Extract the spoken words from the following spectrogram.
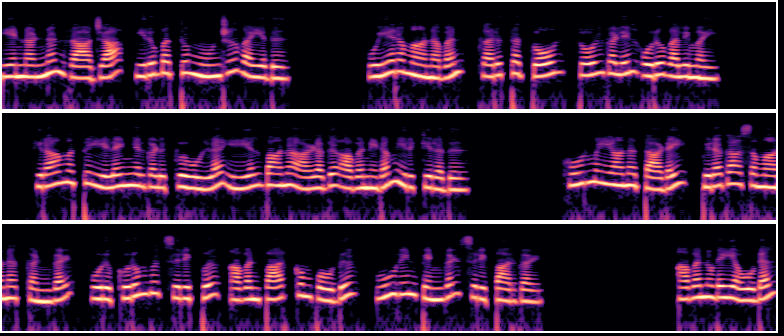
என் அண்ணன் ராஜா இருபத்து மூன்று வயது. உயரமானவன் கருத்த தோல் தோள்களில் ஒரு வலிமை. கிராமத்து இளைஞர்களுக்கு உள்ள இயல்பான அழகு அவனிடம் இருக்கிறது. கூர்மையான தாடை பிரகாசமான கண்கள் ஒரு குறும்பு சிரிப்பு அவன் பார்க்கும்போது ஊரின் பெண்கள் சிரிப்பார்கள். அவனுடைய உடல்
